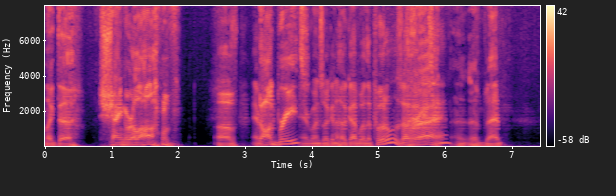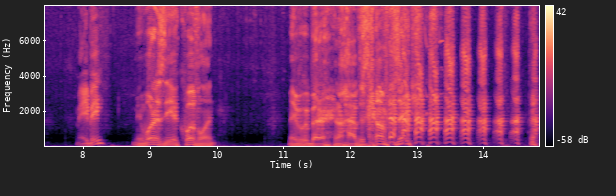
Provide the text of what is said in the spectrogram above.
like the Shangri La of of Everyone- dog breeds? Everyone's looking to hook up with a poodle. Is that what you're right. saying? Uh, that Maybe. I mean, what is the equivalent? Maybe we better not have this conversation.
